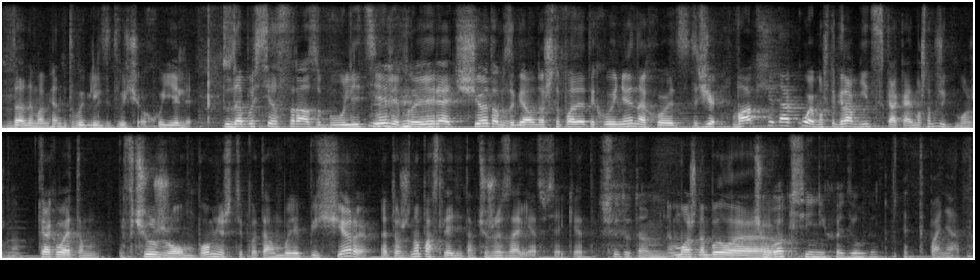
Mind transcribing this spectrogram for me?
в данный момент выглядит. Вы что, охуели? Туда бы все сразу бы улетели, проверять, что там за говно, что под этой хуйней находится. Ты что, вообще такое? Может, и гробница какая? Может, там жить можно? Как в этом, в Чужом, помнишь? Типа там были пещеры. Это уже, ну, последний, там Чужой Завет всякие. Что-то там... Можно было... Чувак синий ходил, да? Это понятно.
